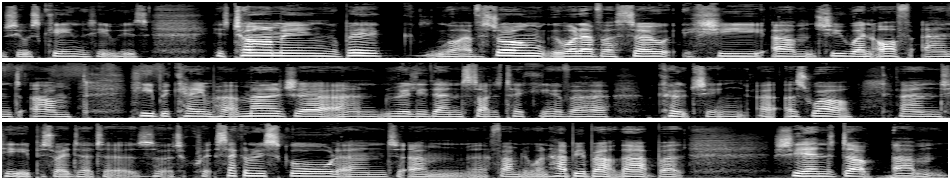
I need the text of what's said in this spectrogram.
she was keen. He was, he's charming, big, whatever, strong, whatever. So she um, she went off, and um, he became her manager, and really then started taking over her coaching uh, as well. And he persuaded her to to quit secondary school, and um, family weren't happy about that. But she ended up, um,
